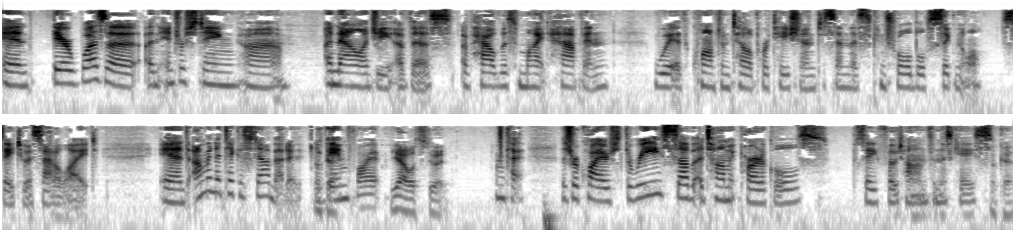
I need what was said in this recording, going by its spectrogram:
And there was a an interesting uh, analogy of this, of how this might happen with quantum teleportation to send this controllable signal, say, to a satellite. And I'm going to take a stab at it. You okay. game for it? Yeah, let's do it. Okay. This requires three subatomic particles, say photons in this case. Okay.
